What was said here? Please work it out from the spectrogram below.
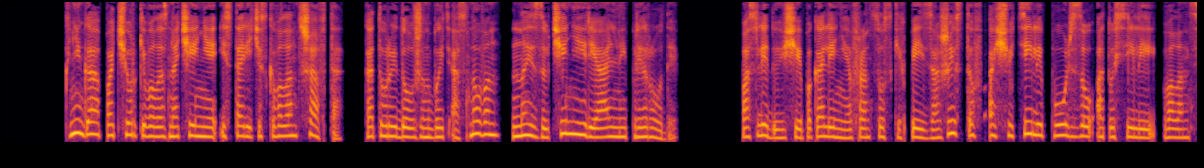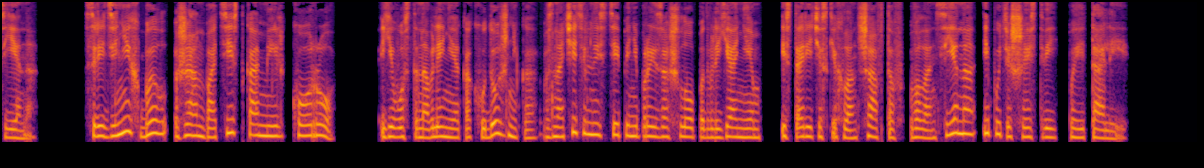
Книга подчеркивала значение исторического ландшафта, который должен быть основан на изучении реальной природы. Последующие поколения французских пейзажистов ощутили пользу от усилий Валансьена. Среди них был Жан-Батист Камиль Коро. Его становление как художника в значительной степени произошло под влиянием исторических ландшафтов Валансьена и путешествий по Италии.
